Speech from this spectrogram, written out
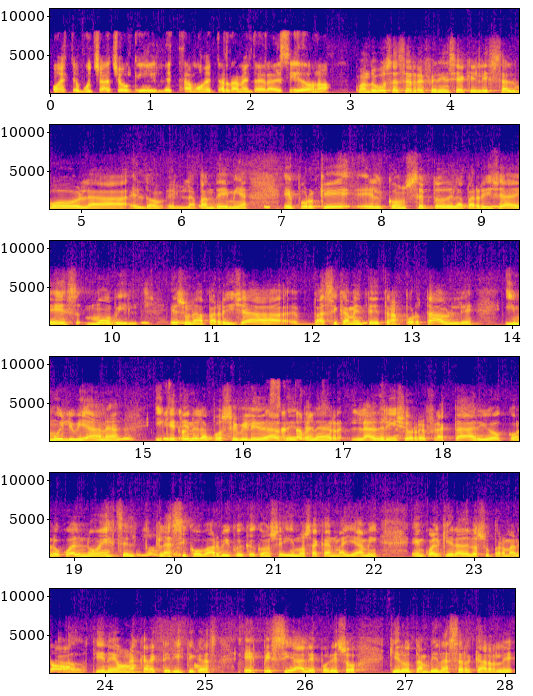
con este muchacho que le estamos eternamente agradecidos, ¿no? Cuando vos haces referencia a que les salvó la, el la pandemia, es porque el concepto de la parrilla es móvil, es una parrilla básicamente transportable y muy liviana y que tiene la posibilidad de tener ladrillo refractario, con lo cual no es el clásico barbecue que conseguimos acá en Miami en cualquiera de los supermercados. Tiene unas características especiales, por eso quiero también acercarle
